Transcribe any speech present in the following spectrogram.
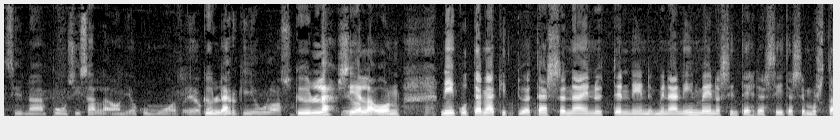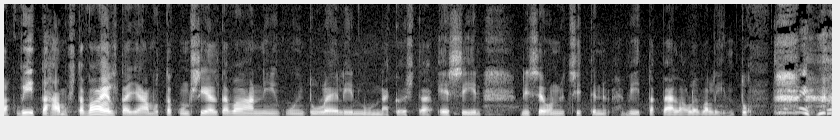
siinä puun sisällä on joku muoto, joka Kyllä. pyrkii ulos. Kyllä, siellä on. Niin kuin tämäkin työ tässä näin nyt, niin minä niin meinasin tehdä siitä semmoista viittahamusta vaeltajaa, mutta kun sieltä vaan niin kuin tulee linnun näköistä esiin, niin se on nyt sitten viittapäällä oleva lintu. Joo.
